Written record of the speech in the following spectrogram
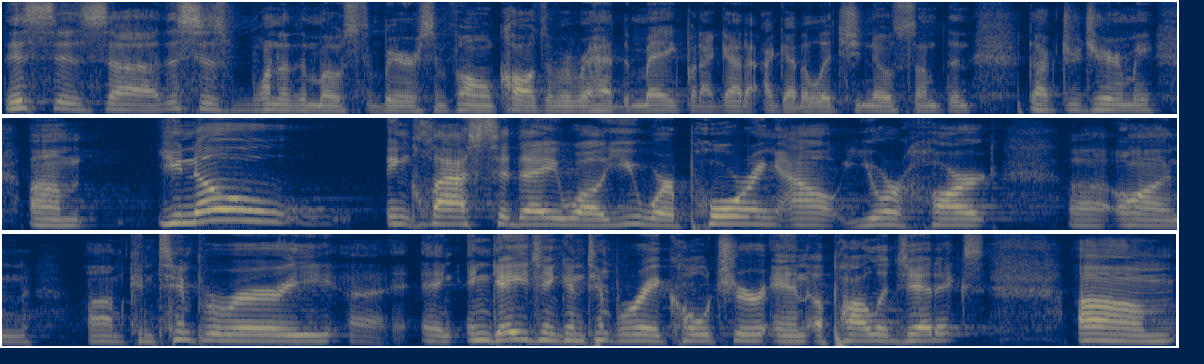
this is uh, this is one of the most embarrassing phone calls I've ever had to make, but I got I got to let you know something, Dr. Jeremy. Um, you know, in class today, while you were pouring out your heart uh, on um, contemporary, uh, engaging contemporary culture and apologetics. Um,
